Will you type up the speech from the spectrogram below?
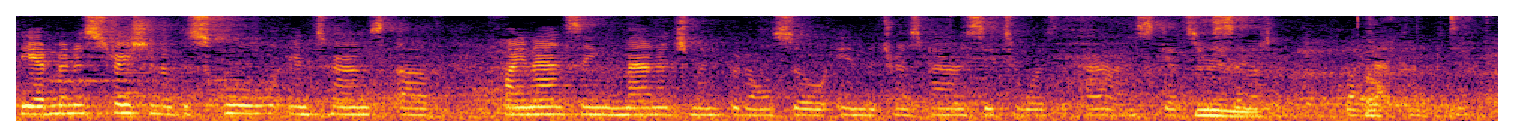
the administration of the school in terms of financing, management, but also in the transparency towards the parents gets mm. facilitated by that connectivity.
